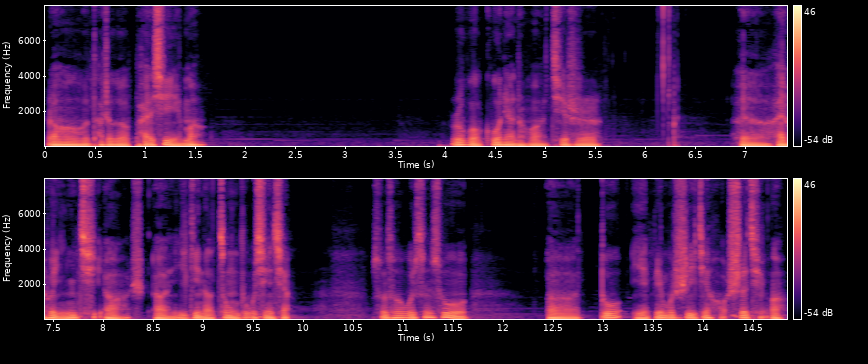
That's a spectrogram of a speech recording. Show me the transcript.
然后它这个排泄也慢，如果过量的话，其实，呃，还会引起啊呃一定的中毒现象。所以说维生素，呃，多也并不是一件好事情啊。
